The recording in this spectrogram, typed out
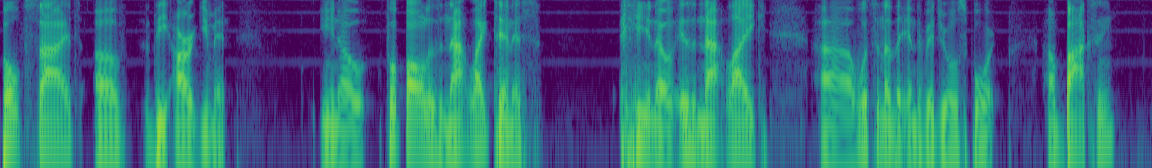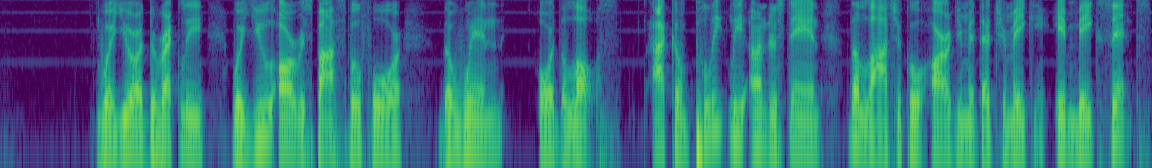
both sides of the argument. You know, football is not like tennis. you know, it's not like uh, what's another individual sport? Uh, boxing, where you are directly where you are responsible for the win or the loss. I completely understand the logical argument that you're making. It makes sense.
